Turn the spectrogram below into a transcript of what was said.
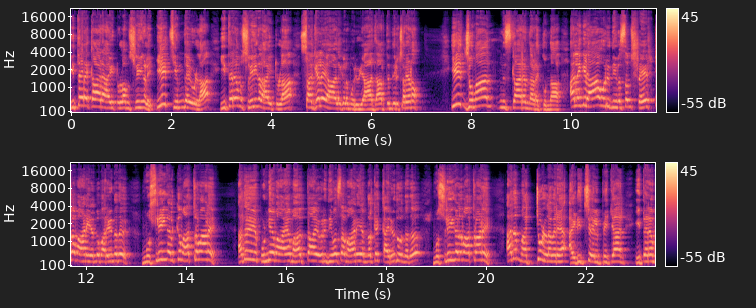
ഇത്തരക്കാരായിട്ടുള്ള മുസ്ലിങ്ങൾ ഈ ചിന്തയുള്ള ഇത്തരം മുസ്ലിങ്ങളായിട്ടുള്ള സകല ആളുകളും ഒരു യാഥാർത്ഥ്യം തിരിച്ചറിയണം. ഈ ജുമാ നിസ്കാരം നടക്കുന്ന അല്ലെങ്കിൽ ആ ഒരു ദിവസം ശ്രേഷ്ഠമാണ് എന്ന് പറയുന്നത് മുസ്ലിങ്ങൾക്ക് മാത്രമാണ്. അത് പുണ്യമായ മഹത്തായ ഒരു ദിവസമാണ് എന്നൊക്കെ കരുതുന്നത് മുസ്ലിങ്ങൾ മാത്രമാണ്. അത് മറ്റുള്ളവരെ അടിച്ചേൽപ്പിക്കാൻ ഇത്തരം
